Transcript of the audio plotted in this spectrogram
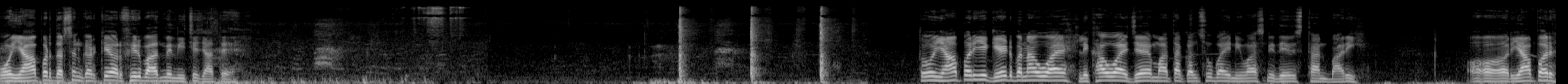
वो यहाँ पर दर्शन करके और फिर बाद में नीचे जाते हैं। तो यहाँ पर ये गेट बना हुआ है, लिखा हुआ है, जय माता कलसूबाई निवासनी देवस्थान बारी। और यहाँ पर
